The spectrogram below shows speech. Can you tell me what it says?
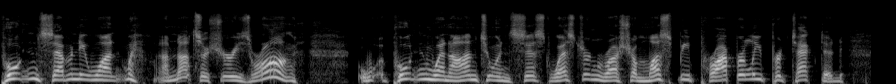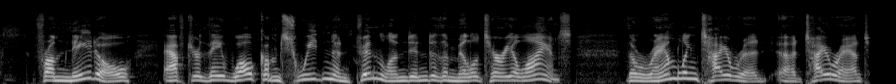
Putin, 71, well, I'm not so sure he's wrong. Putin went on to insist Western Russia must be properly protected from NATO after they welcomed Sweden and Finland into the military alliance. The rambling tyrant, uh, tyrant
